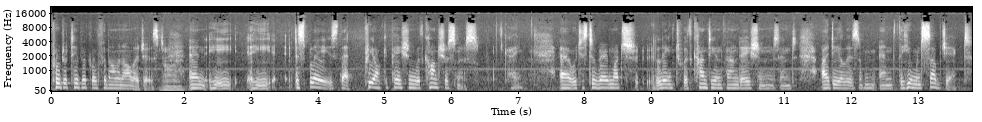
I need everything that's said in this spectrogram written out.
prototypical phenomenologist, right. and he, he displays that preoccupation with consciousness, okay? Uh, which is still very much linked with Kantian foundations and idealism and the human subject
